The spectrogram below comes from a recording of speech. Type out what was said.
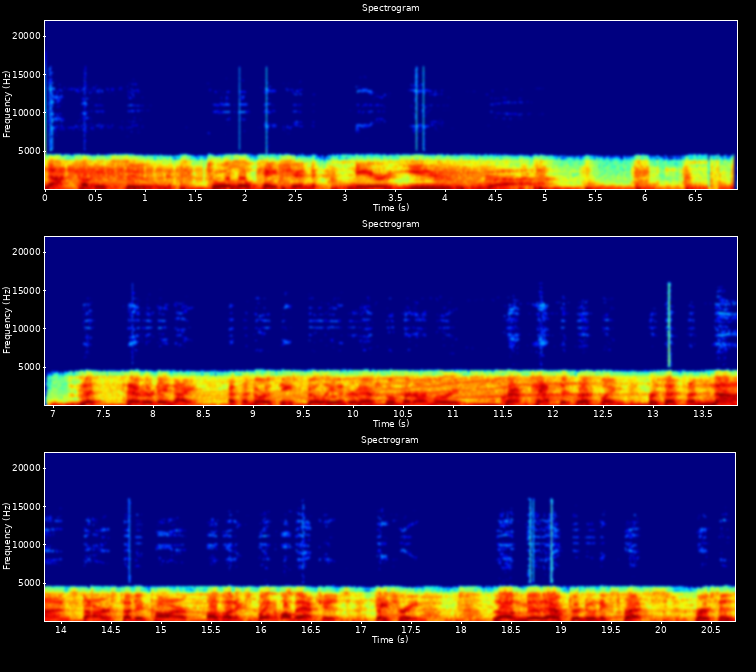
not coming soon to a location near you. This Saturday night at the Northeast Philly International Guard Armory, Craptastic Wrestling presents a non-star studded car of unexplainable matches featuring the Mid-Afternoon Express versus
